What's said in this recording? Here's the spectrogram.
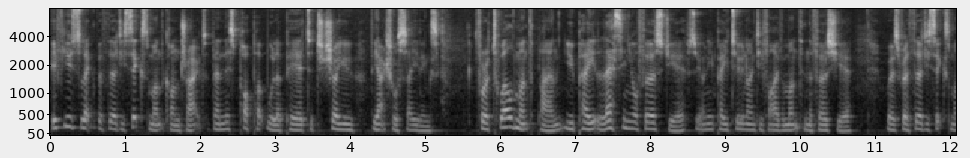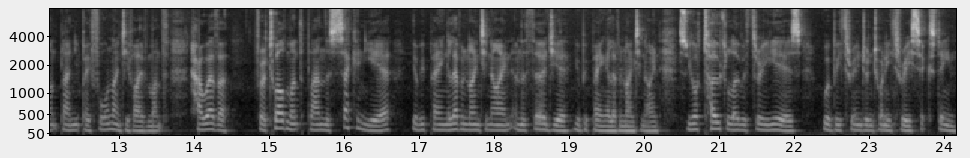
If you select the 36 month contract, then this pop up will appear to show you the actual savings. For a 12 month plan, you pay less in your first year, so you only pay $2.95 a month in the first year, whereas for a 36 month plan, you pay $4.95 a month. However, for a 12 month plan, the second year you'll be paying 11.99 and the third year you'll be paying 11.99. So your total over 3 years would be 323.16.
